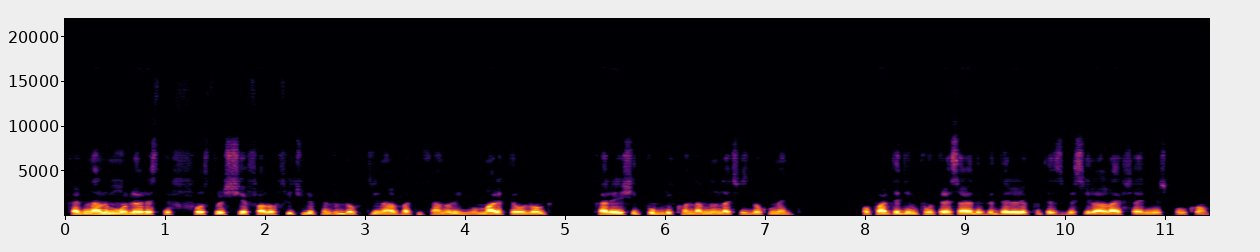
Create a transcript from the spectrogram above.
Cardinalul Müller este fostul șef al Oficiului pentru Doctrina al Vaticanului, un mare teolog, care a ieșit public condamnând acest document. O parte din punctele sale de vedere le puteți găsi la lifesidenews.com.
